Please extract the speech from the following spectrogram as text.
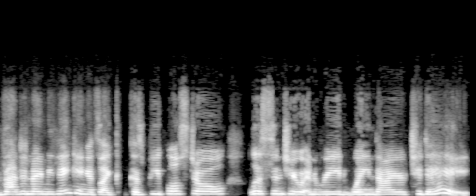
that didn't make me thinking it's like because people still listen to and read Wayne Dyer today.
